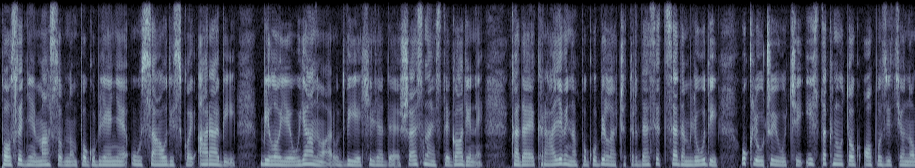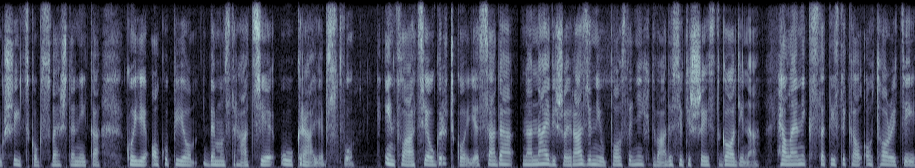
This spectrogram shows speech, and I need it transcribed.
Posljednje masovno pogubljenje u Saudijskoj Arabiji bilo je u januaru 2016. godine, kada je kraljevina pogubila 47 ljudi, uključujući istaknutog opozicionog šitskog sveštenika koji je okupio demonstracije u kraljevstvu. Inflacija u Grčkoj je sada na najvišoj razini u posljednjih 26 godina. Hellenic Statistical Authority,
